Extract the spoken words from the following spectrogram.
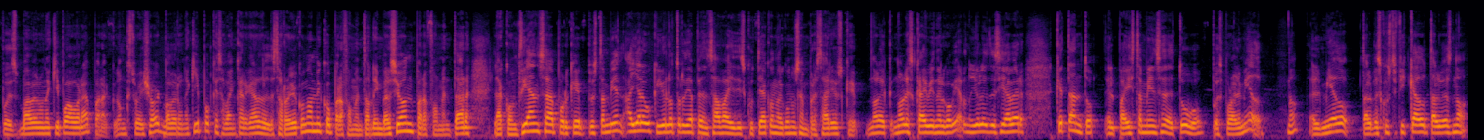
pues va a haber un equipo ahora, para Long Story Short, va a haber un equipo que se va a encargar del desarrollo económico, para fomentar la inversión, para fomentar la confianza, porque pues también hay algo que yo el otro día pensaba y discutía con algunos empresarios que no, no les cae bien el gobierno, yo les decía, a ver, ¿qué tanto el país también se detuvo? Pues por el miedo. El miedo, tal vez justificado, tal vez no,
